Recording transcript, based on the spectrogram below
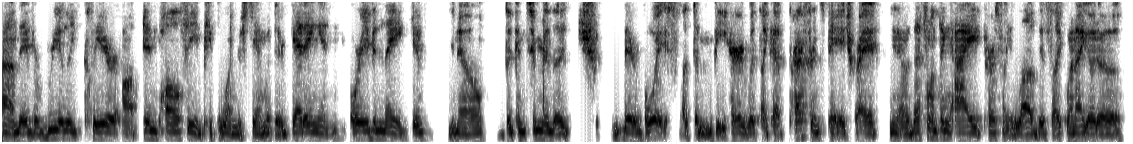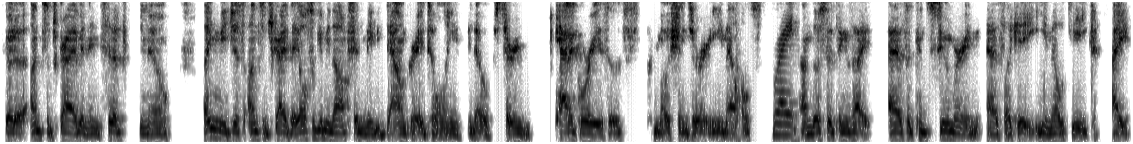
um, they have a really clear opt-in policy, and people understand what they're getting, and or even they give you know the consumer the their voice, let them be heard with like a preference page, right? You know, that's one thing I personally love is like when I go to go to unsubscribe, and instead of you know letting me just unsubscribe, they also give me the option maybe downgrade to only you know certain categories of promotions or emails. Right. Um, those are things I, as a consumer and as like a email geek, I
